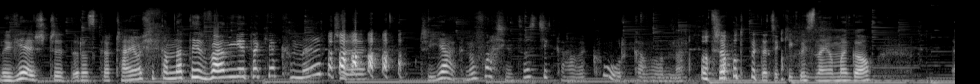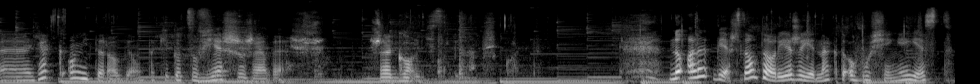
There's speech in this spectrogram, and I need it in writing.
No i wiesz, czy rozkraczają się tam na tej wannie tak jak my, czy, czy jak? No właśnie, to jest ciekawe. Kurka wodna. Trzeba podpytać jakiegoś znajomego, e, jak oni to robią. Takiego, co wiesz, że wiesz, że goli sobie na przykład. No ale wiesz, są teorie, że jednak to owłosienie jest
